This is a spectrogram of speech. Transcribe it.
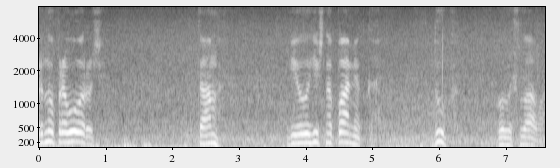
Зверну праворуч. Там біологічна пам'ятка. Дуб Болеслава.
